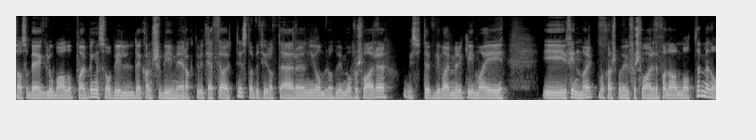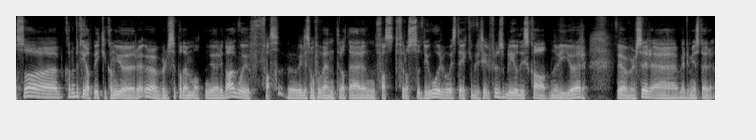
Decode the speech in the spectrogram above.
altså Ved global oppvarming så vil det kanskje bli mer aktivitet i Arktis. Det betyr at det er nye områder vi må forsvare. Hvis det blir varmere klima i i Finnmark. Man kanskje må vi forsvare det på en annen måte, men også eh, kan det bety at vi ikke kan gjøre øvelser på den måten vi gjør i dag, hvor vi, fast, hvor vi liksom forventer at det er en fast frosset jord. og Hvis det ikke blir tilfellet, så blir jo de skadene vi gjør ved øvelser, eh, veldig mye større.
